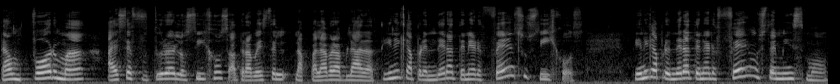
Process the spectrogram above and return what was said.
dan forma a ese futuro de los hijos a través de la palabra hablada. Tiene que aprender a tener fe en sus hijos. Tiene que aprender a tener fe en usted mismo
